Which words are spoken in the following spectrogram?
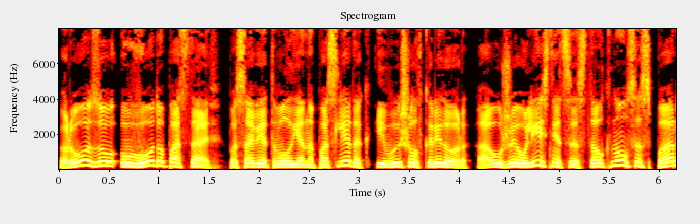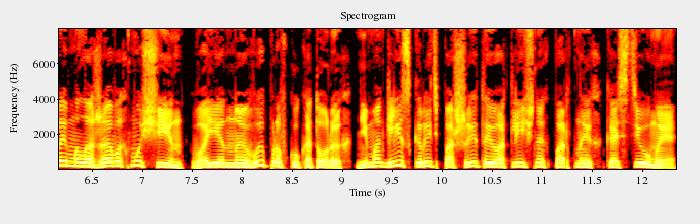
«Розу в воду поставь», – посоветовал я напоследок и вышел в коридор, а уже у лестницы столкнулся с парой моложавых мужчин, военную выправку которых не могли скрыть пошитые у отличных портных костюмы.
